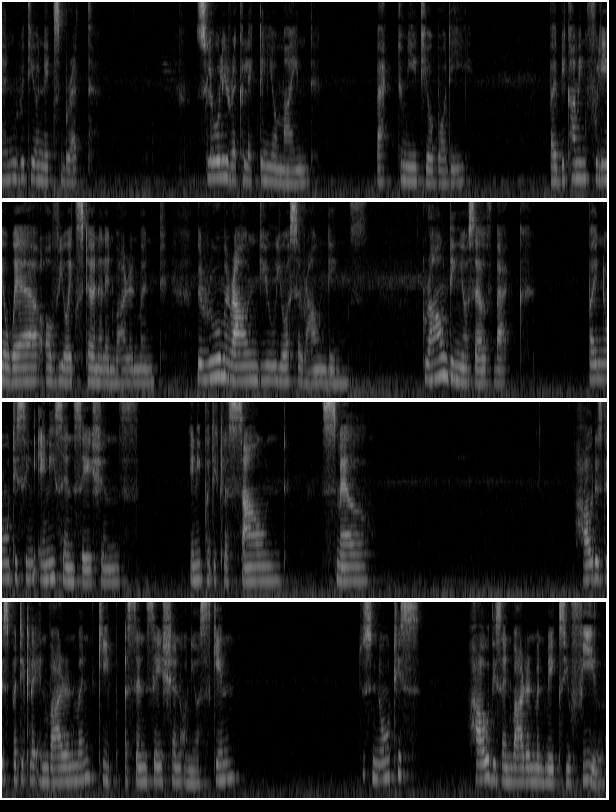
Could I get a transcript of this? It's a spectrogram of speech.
And with your next breath, slowly recollecting your mind back to meet your body by becoming fully aware of your external environment, the room around you, your surroundings, grounding yourself back by noticing any sensations any particular sound, smell. How does this particular environment keep a sensation on your skin? Just notice how this environment makes you feel.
